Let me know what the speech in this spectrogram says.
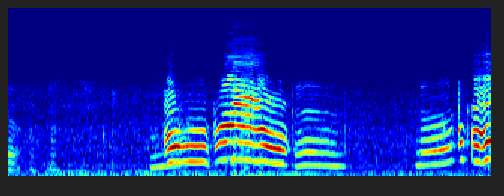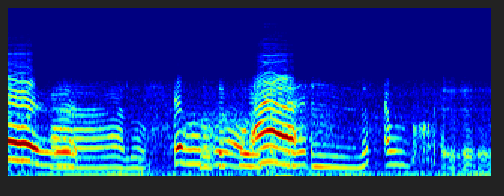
ลูกอืมอืมอืมเออ ok, khờ à được. Nó sẽ khui à. ừ nước ông. Ừ ừ ừ.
